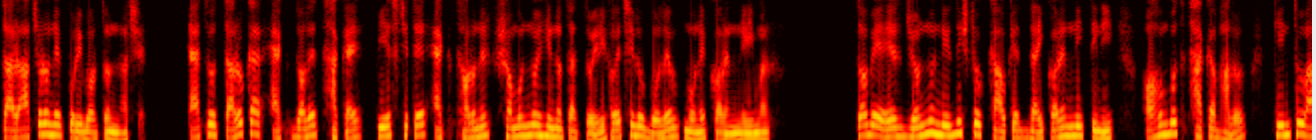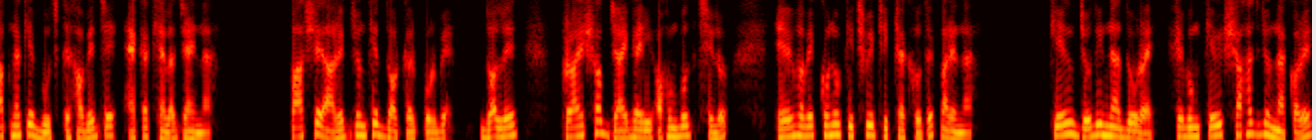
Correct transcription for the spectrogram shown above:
তার আচরণে পরিবর্তন আসে। এত তারকা এক দলে থাকায় পিএসজিতে এক ধরনের সমন্বয়হীনতা তৈরি হয়েছিল বলেও মনে করেন নেইমার। তবে এর জন্য নির্দিষ্ট কাউকে দায়ী করেননি তিনি, অহম্বোধ থাকা ভালো, কিন্তু আপনাকে বুঝতে হবে যে একা খেলা যায় না। পাশে আরেকজনকে দরকার পড়বে। দলে প্রায় সব জায়গায় অহম্বোধ ছিল, এভাবে কোনো কিছুই ঠিকঠাক হতে পারে না। কেউ যদি না দৌড়ায় এবং কেউ সাহায্য না করে,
